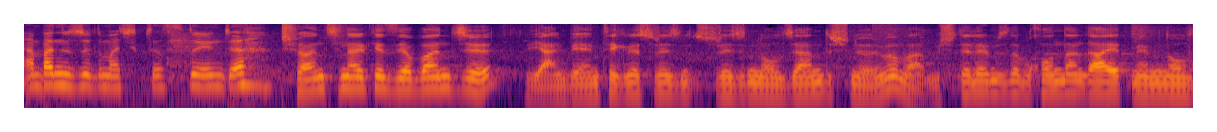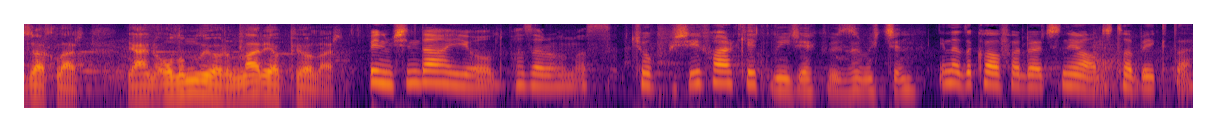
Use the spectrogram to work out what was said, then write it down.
Yani ben üzüldüm açıkçası duyunca. Şu an için herkes yabancı. Yani bir entegre süreci, sürecinin olacağını düşünüyorum ama müşterilerimiz de bu konudan gayet memnun olacaklar. Yani olumlu yorumlar yapıyorlar. Benim için daha iyi oldu pazar olması. Çok bir şey fark etmeyecek bizim için. Yine de kuaförler için iyi oldu tabii ki de.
